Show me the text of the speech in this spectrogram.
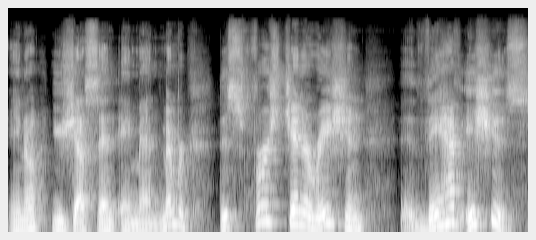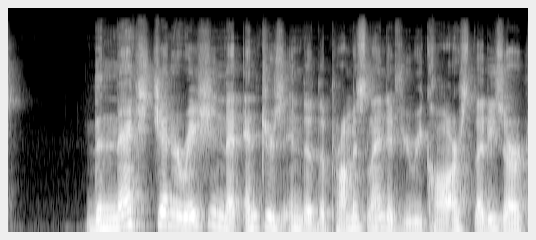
you know, you shall send a man. Remember, this first generation, they have issues. The next generation that enters into the promised land, if you recall our studies, our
